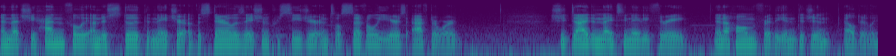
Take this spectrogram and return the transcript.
and that she hadn't fully understood the nature of the sterilization procedure until several years afterward. She died in 1983 in a home for the indigent elderly.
